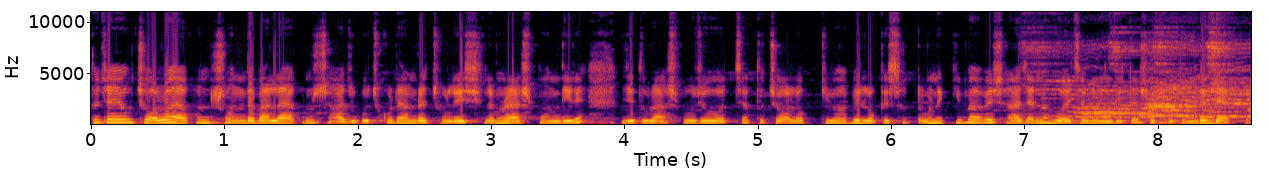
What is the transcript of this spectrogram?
তো যাই হোক, চলো এখন সন্ধ্যেবেলা এখন সাজগোজ করে আমরা চলে এসেছিলাম রাস মন্দিরে। যেহেতু রাস পুজো হচ্ছে, তো চলো কীভাবে লোকেশনটা মানে কীভাবে সাজানো হয়েছে মন্দিরটা সত্যি তোমাদের দেখো।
